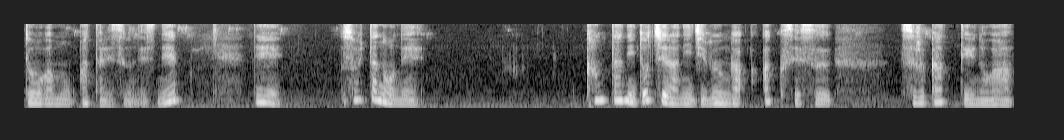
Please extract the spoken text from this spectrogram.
動画もあったりするんですね。でそういったのをね簡単にどちらに自分がアクセスするかっていうのが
